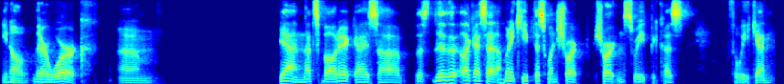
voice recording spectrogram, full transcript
you know, their work. Um, yeah, and that's about it, guys. Uh, this, like I said, I'm going to keep this one short, short and sweet because it's the weekend.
